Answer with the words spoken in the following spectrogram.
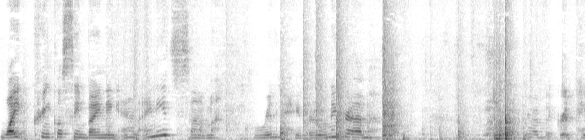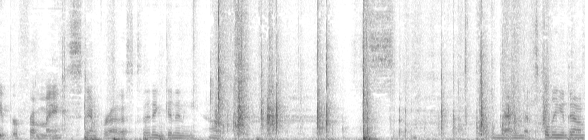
white crinkle seam binding and I need some grid paper. Let me grab, grab the grid paper from my Stamparatus because I didn't get any out magnets holding it down.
